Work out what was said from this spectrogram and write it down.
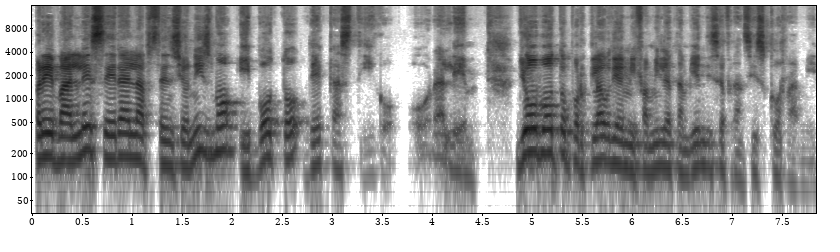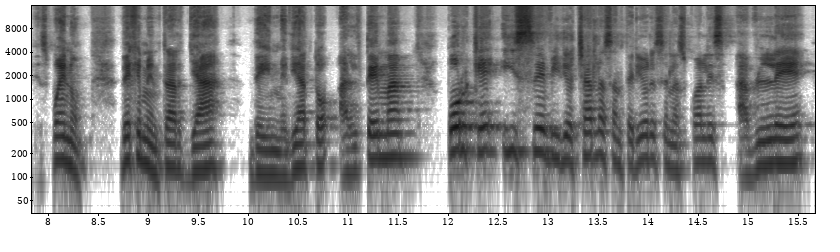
prevalecerá el abstencionismo y voto de castigo. Órale. Yo voto por Claudia y mi familia también, dice Francisco Ramírez. Bueno, déjeme entrar ya de inmediato al tema, porque hice videocharlas anteriores en las cuales hablé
